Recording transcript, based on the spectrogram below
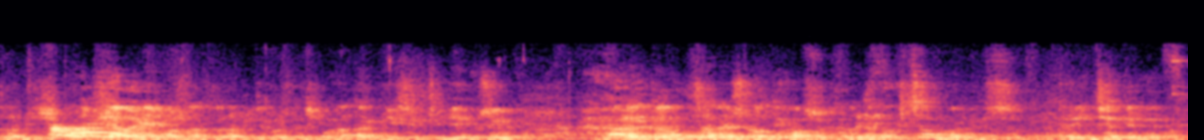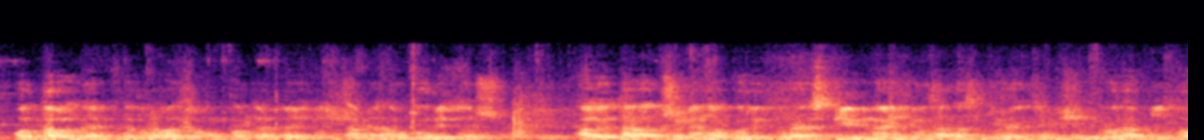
zrobić No parafialnie, można to zrobić w różnych wspólnotach mniejszych czy większych, no, ale to zależy od tych osób, które tego chcą, no więc te inicjatywy oddolne doprowadzą potem do jakiejś przemiany u góry też. Ale ta przemiana u góry, która jest pilna i związana z zbliżającymi się wyborami, to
